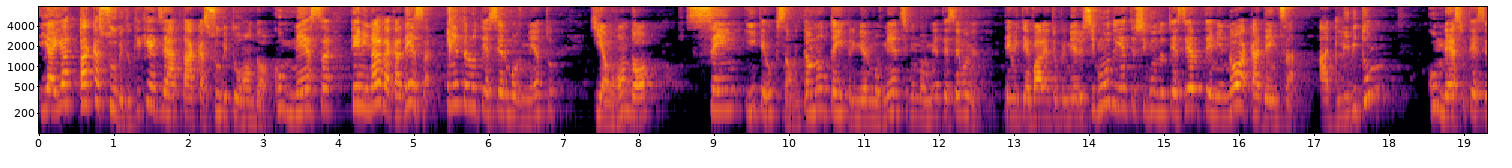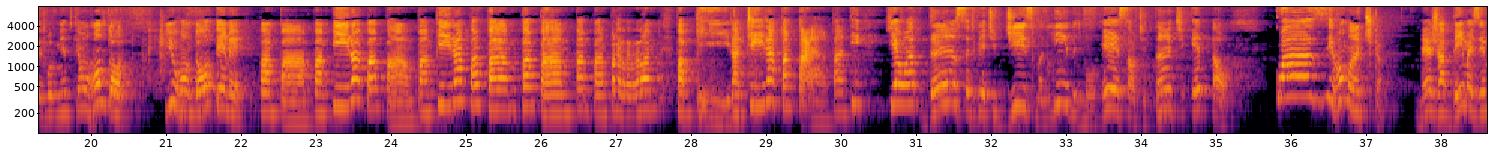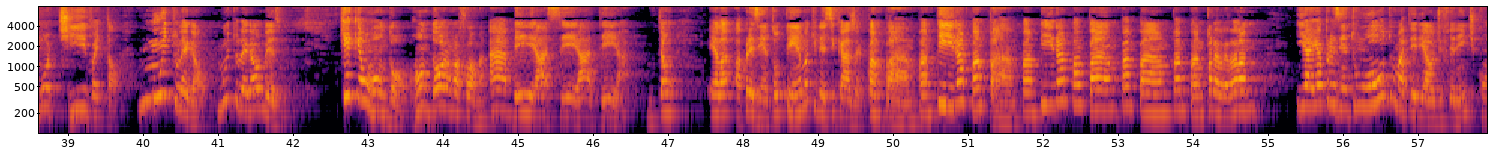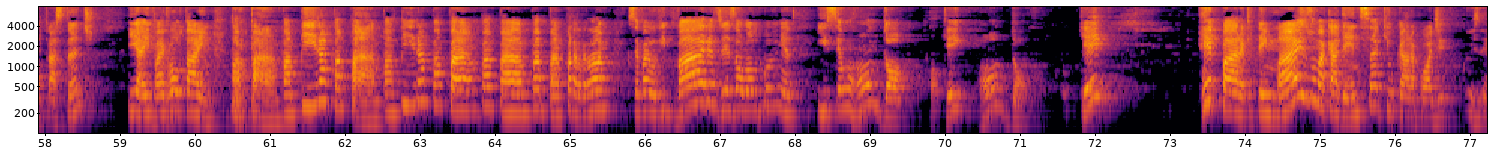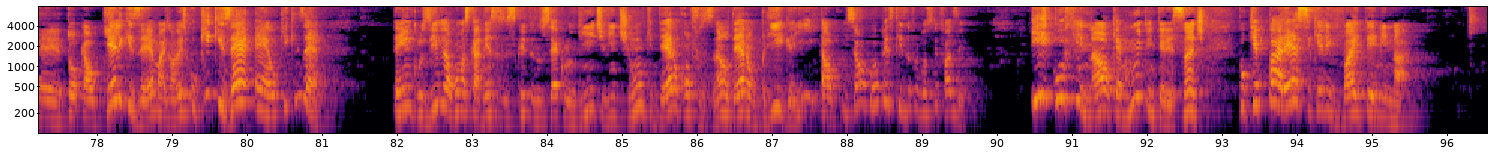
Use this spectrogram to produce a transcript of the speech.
e aí ataca súbito. O que quer dizer ataca súbito o rondó? Começa, terminada a cadência, entra no terceiro movimento, que é um rondó, sem interrupção. Então não tem primeiro movimento, segundo movimento, terceiro movimento. Tem um intervalo entre o primeiro e o segundo, e entre o segundo e o terceiro terminou a cadência ad libitum, começa o terceiro movimento, que é um rondó. E o tema é pam pam pam pira pam pam pam pira pam pam pam pam pam pam pam pam pira tira pam pam pam que é uma dança divertidíssima, linda de morrer, saltitante e tal. Quase romântica, né? Já bem mais emotiva e tal. Muito legal, muito legal mesmo. O que, que é um rondó? Rondó é uma forma A, B, A, C, A, D, A. Então, ela apresenta o tema, que nesse caso é pam pam pam pira pam pam pam pira pam pam pam pam pam pam pam e aí apresenta um outro material diferente, contrastante, e aí vai voltar em pam pam pam pira pam pam pam pira pam pam pam pam pam pam que você vai ouvir várias vezes ao longo do movimento. Isso é um rondó, ok? Rondó, ok? Repara que tem mais uma cadência que o cara pode é, tocar o que ele quiser, mais uma vez. O que quiser é o que quiser. Tem inclusive algumas cadências escritas no século 20, 21 que deram confusão, deram briga e tal. Isso é uma boa pesquisa para você fazer. E o final, que é muito interessante, porque parece que ele vai terminar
